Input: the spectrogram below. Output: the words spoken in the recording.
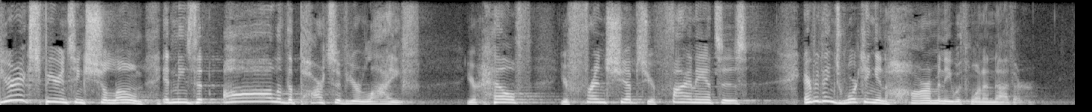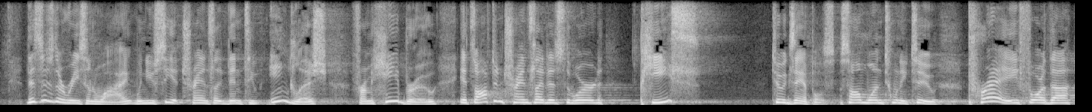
you're experiencing shalom, it means that all of the parts of your life, your health, your friendships, your finances, everything's working in harmony with one another. This is the reason why, when you see it translated into English from Hebrew, it's often translated as the word peace. Two examples Psalm 122 pray for the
